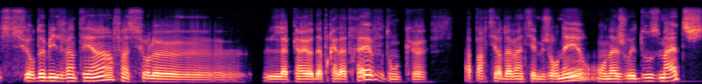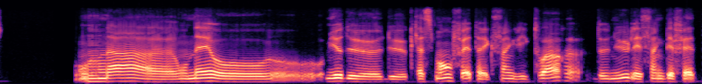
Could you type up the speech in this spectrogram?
sur 2021, enfin sur le, la période après la trêve, donc à partir de la 20e journée, on a joué 12 matchs on, a, euh, on est au, milieu du classement, en fait, avec cinq victoires, deux nuls et cinq défaites.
